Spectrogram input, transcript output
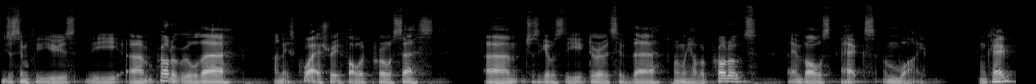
we just simply use the um, product rule there. And it's quite a straightforward process um, just to give us the derivative there when we have a product that involves x and y. Okay.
